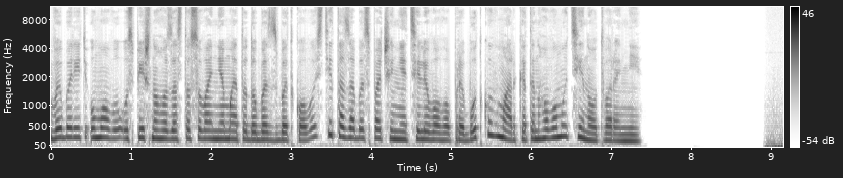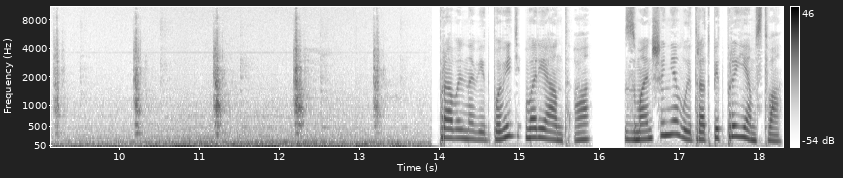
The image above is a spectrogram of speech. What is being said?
Виберіть умову успішного застосування методу беззбитковості та забезпечення цільового прибутку в маркетинговому ціноутворенні. Правильна відповідь варіант А. Зменшення витрат підприємства.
